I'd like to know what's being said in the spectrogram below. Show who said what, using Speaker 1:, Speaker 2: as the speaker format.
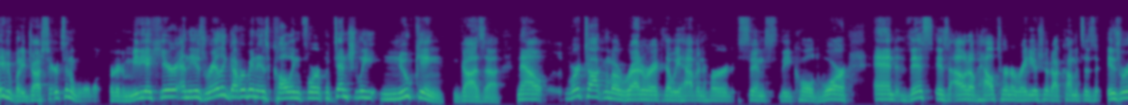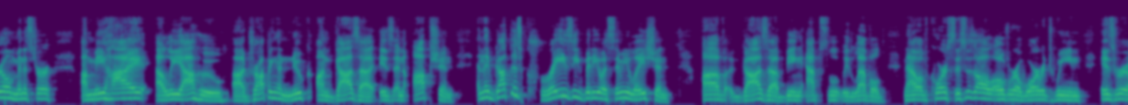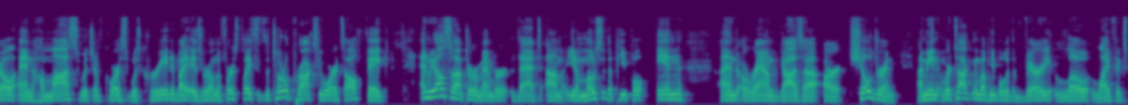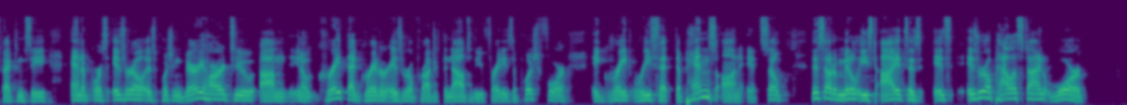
Speaker 1: Hey, everybody, Josh Sigurdson, World Alternative Media here, and the Israeli government is calling for potentially nuking Gaza. Now, we're talking about rhetoric that we haven't heard since the Cold War, and this is out of HalTurnerRadioshow.com. It says Israel Minister Amihai Eliyahu uh, dropping a nuke on Gaza is an option, and they've got this crazy video, a simulation of Gaza being absolutely leveled. Now, of course, this is all over a war between Israel and Hamas, which, of course, was created by Israel in the first place. It's a total proxy war, it's all fake. And we also have to remember that, um, you know, most of the people in and around Gaza are children. I mean, we're talking about people with a very low life expectancy, and of course, Israel is pushing very hard to, um, you know, create that greater Israel project, the Nile to the Euphrates. A push for a great reset depends on it. So, this out of Middle East Eye, it says, "Is Israel Palestine war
